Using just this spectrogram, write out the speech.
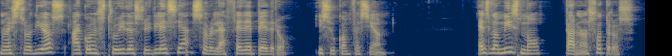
Nuestro Dios ha construido su iglesia sobre la fe de Pedro y su confesión. Es lo mismo para nosotros.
